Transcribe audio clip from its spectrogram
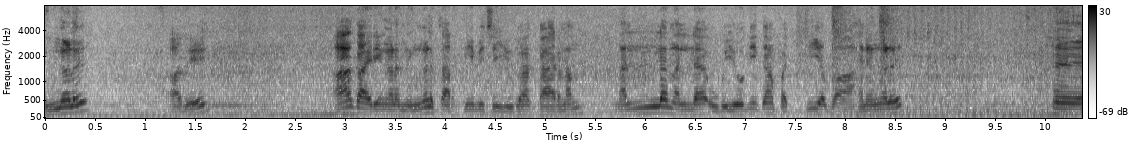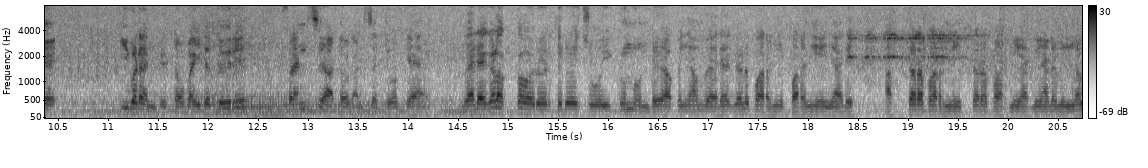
നിങ്ങൾ അത് ആ കാര്യങ്ങൾ നിങ്ങൾ തർത്തീവ് ചെയ്യുക. കാരണം നല്ല നല്ല ഉപയോഗിക്കാൻ പറ്റിയ വാഹനങ്ങൾ ഇവിടെ ഉണ്ട് കേട്ടോ Vailathur friends auto concept okay വിലകളൊക്കെ ഓരോരുത്തർ ചോദിക്കുന്നുണ്ട്. അപ്പം ഞാൻ വിലകൾ പറഞ്ഞ് പറഞ്ഞു കഴിഞ്ഞാൽ അത്ര പറഞ്ഞ് ഇത്ര പറഞ്ഞ് അറിഞ്ഞാൽ നിങ്ങൾ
